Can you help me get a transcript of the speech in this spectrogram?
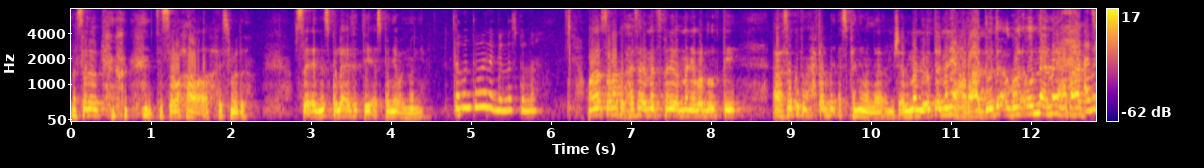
بس أنا الصراحة اسمه ده. الناس كلها قالت إيه أسبانيا وألمانيا. طب أنت مالك بالناس كلها؟ وأنا الصراحه كنت حاسس ألمانيا إسبانيا وألمانيا برضه. قلت إيه؟ اصل كنت محتار بين إسبانيا ولا مش ألمانيا. قلت ألمانيا هتعدي. قلنا ألمانيا هتعدي. أمي...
